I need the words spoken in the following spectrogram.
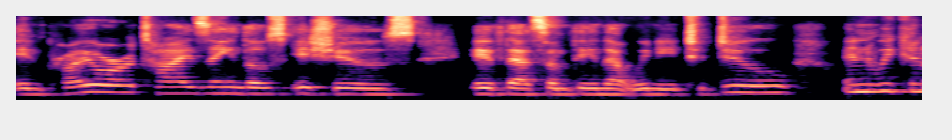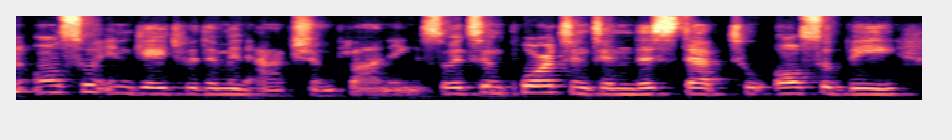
in prioritizing those issues if that's something that we need to do. And we can also engage with them in action planning. So it's important in this step to also be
